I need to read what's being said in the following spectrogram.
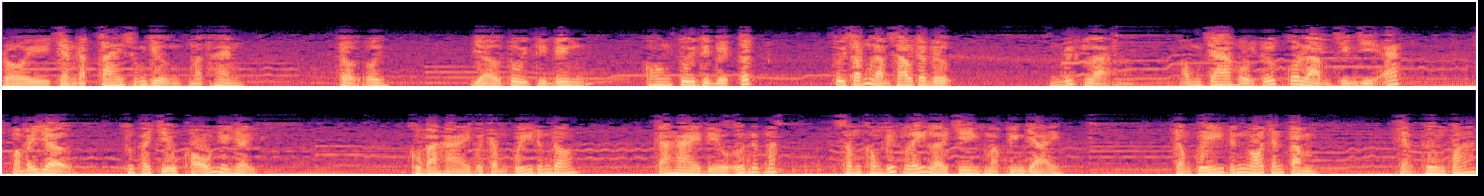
rồi chàng đập tay xuống giường mà than, trời ơi, vợ tôi thì điên, con tôi thì biệt tích, tôi sống làm sao cho được, không biết là ông cha hồi trước có làm chuyện gì ác, mà bây giờ tôi phải chịu khổ như vậy. Cô ba hài với trọng quý đứng đó, cả hai đều ướt nước mắt, xong không biết lấy lời chi mà khuyên giải. Trọng quý đứng ngó chánh tâm, chàng thương quá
